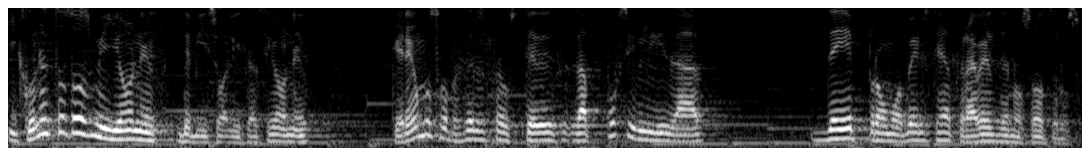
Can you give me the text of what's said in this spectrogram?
Y con estos 2 millones de visualizaciones queremos ofrecerles a ustedes la posibilidad de promoverse a través de nosotros.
